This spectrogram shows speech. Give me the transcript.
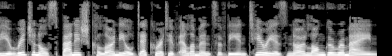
The original Spanish colonial decorative elements of the interiors no longer remain.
